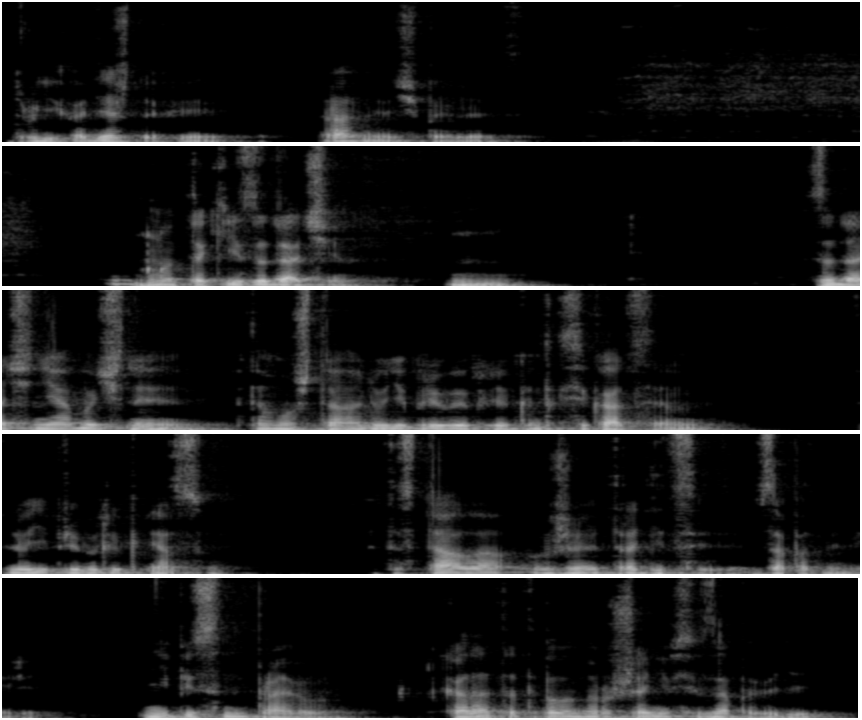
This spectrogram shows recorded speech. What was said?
в других одеждах и разные вещи появляются. Вот такие задачи. Задачи необычные, потому что люди привыкли к интоксикациям, люди привыкли к мясу. Это стало уже традицией в западном мире, неписанным правилом. Когда-то это было нарушение всех заповедей.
